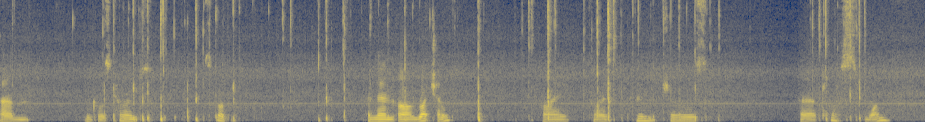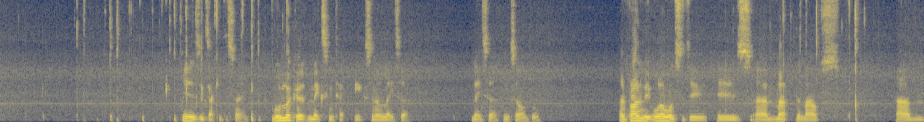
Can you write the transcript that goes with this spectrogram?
Um, equals current sample, and then our right channel. I ten channels uh, plus 1 is exactly the same. We'll look at mixing techniques in a later later example. And finally, all I want to do is uh, map the mouse um,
